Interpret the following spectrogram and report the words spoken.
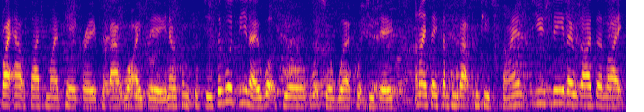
right outside of my peer group about what I do. You know, someone says to you, "So what? You know, what's your what's your work? What do you do?" And I say something about computer science. Usually, they would either like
